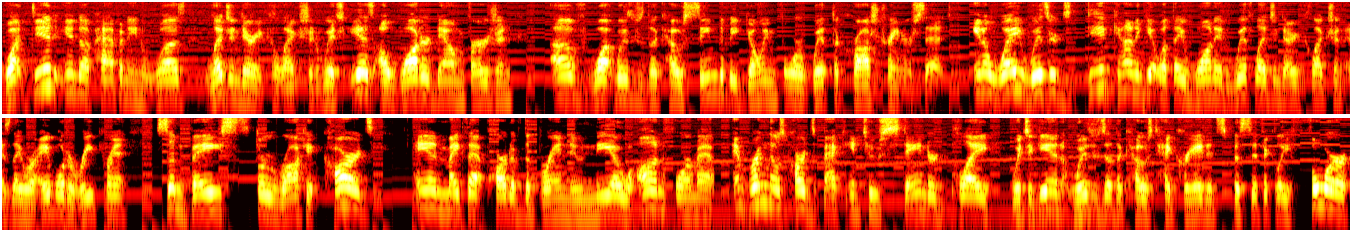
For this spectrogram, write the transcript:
What did end up happening was Legendary Collection, which is a watered down version of what Wizards of the Coast seemed to be going for with the Cross Trainer set. In a way, Wizards did kind of get what they wanted with Legendary Collection as they were able to reprint some base through Rocket cards and make that part of the brand new Neo On format and bring those cards back into standard play, which again, Wizards of the Coast had created specifically for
